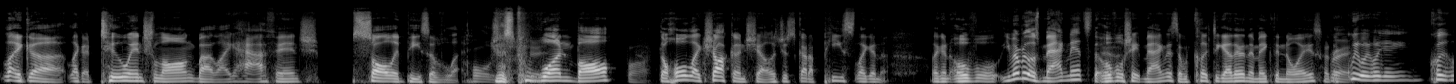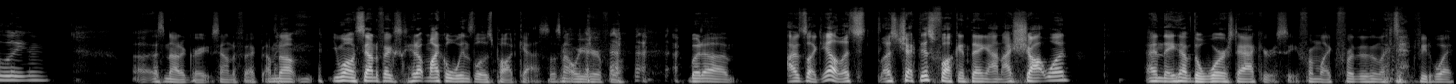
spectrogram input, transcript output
like a like a two inch long by like half inch solid piece of lead. Holy just shit. one ball. Fuck. The whole like shotgun shell has just got a piece like an like an oval. You remember those magnets, the oval shaped magnets that would click together and then make the noise? Or the Right. quick, quick, quick, quick. Uh, that's not a great sound effect. I'm not. you want sound effects? Hit up Michael Winslow's podcast. That's not what you're here for. But uh, I was like, yeah, let's let's check this fucking thing out. And I shot one, and they have the worst accuracy from like further than like ten feet away.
